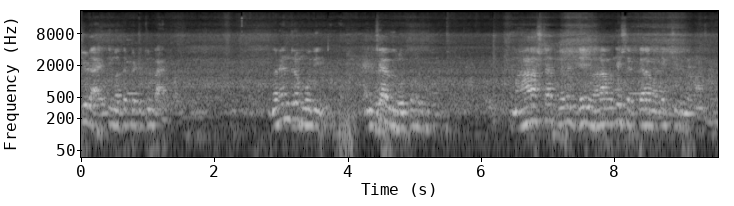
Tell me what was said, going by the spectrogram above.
चीड आहे ती मतपेटीतून बाहेर पडते नरेंद्र मोदी यांच्या विरुद्ध महाराष्ट्रात नव्हे देशभरामध्ये शेतकऱ्यामध्ये चीड निर्माण झाली.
